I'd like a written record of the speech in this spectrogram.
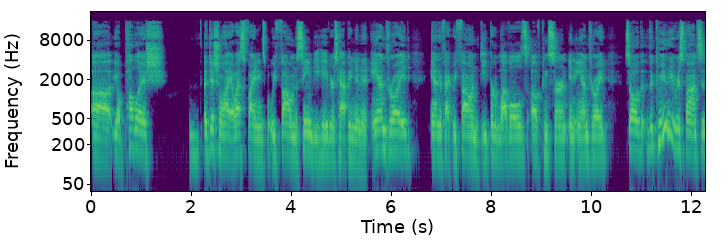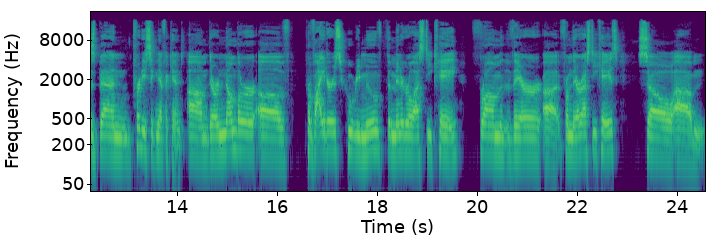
uh, you know, publish additional iOS findings, but we found the same behaviors happening in an Android and in fact, we found deeper levels of concern in Android. So the, the community response has been pretty significant. Um, there are a number of providers who removed the Mintegral SDK from their uh, from their SDKs. So um,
